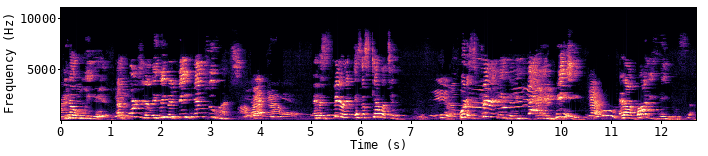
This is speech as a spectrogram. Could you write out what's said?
We know who he is. Unfortunately, we've been feeding him too much. All right now. And the spirit is a skeleton. Where the spirit needs to be fat and big. And our bodies need to be slim.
